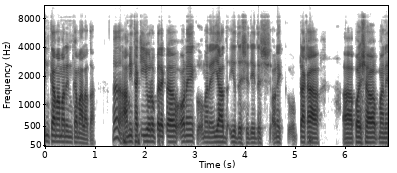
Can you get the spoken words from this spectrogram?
ইনকাম আমার ইনকাম আলাদা। হ্যাঁ? আমি থাকি ইউরোপের একটা অনেক মানে ইয়া ইয়ে দেশে যে দেশ অনেক টাকা পয়সা মানে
